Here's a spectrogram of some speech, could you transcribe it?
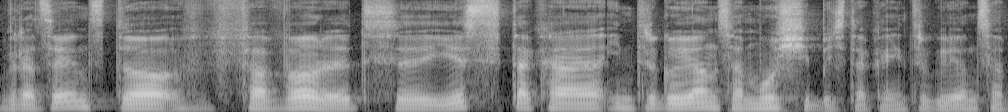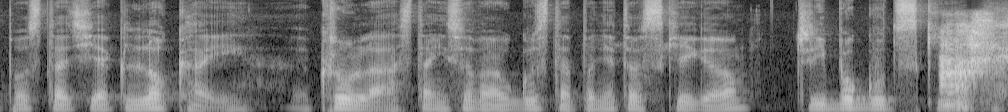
Wracając do faworyt, jest taka intrygująca, musi być taka intrygująca postać jak Lokaj, króla Stanisława Augusta Poniatowskiego, czyli Bogucki. Ach.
